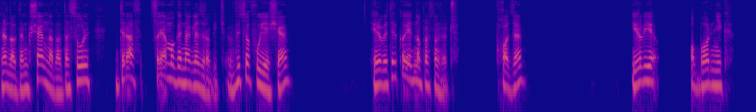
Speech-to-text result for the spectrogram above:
Nadal ten krzem, nadal ta sól. I teraz co ja mogę nagle zrobić? Wycofuję się i robię tylko jedną prostą rzecz. Wchodzę i robię obornik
